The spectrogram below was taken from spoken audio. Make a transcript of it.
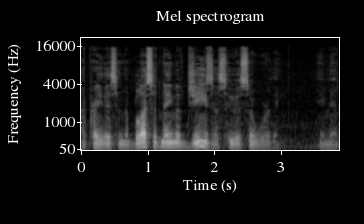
I pray this in the blessed name of Jesus, who is so worthy. Amen.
